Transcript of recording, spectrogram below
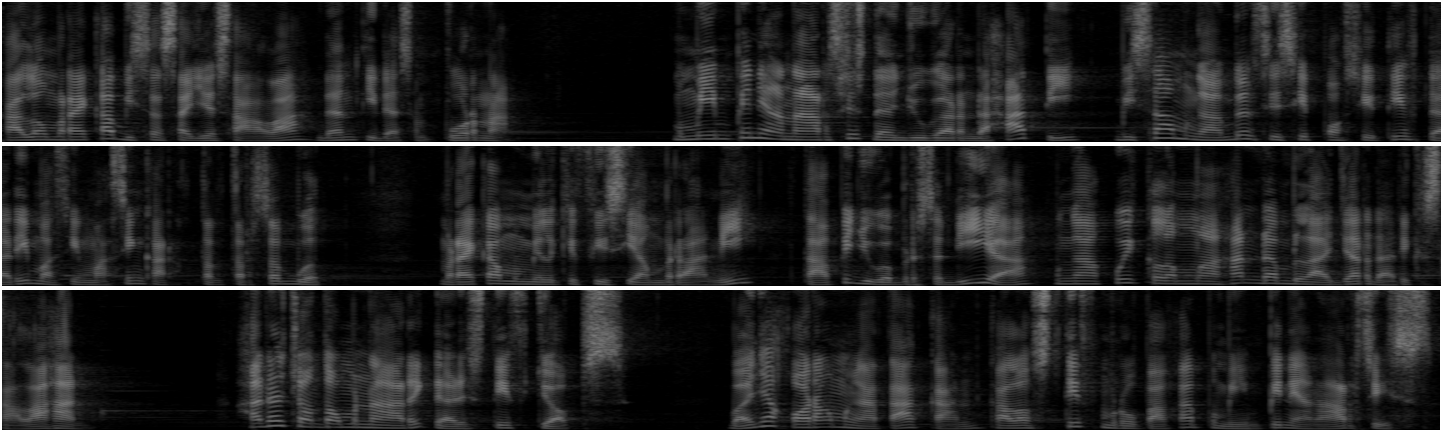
kalau mereka bisa saja salah dan tidak sempurna. Pemimpin yang narsis dan juga rendah hati bisa mengambil sisi positif dari masing-masing karakter tersebut. Mereka memiliki visi yang berani, tapi juga bersedia mengakui kelemahan dan belajar dari kesalahan. Ada contoh menarik dari Steve Jobs. Banyak orang mengatakan kalau Steve merupakan pemimpin yang narsis,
